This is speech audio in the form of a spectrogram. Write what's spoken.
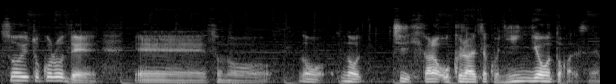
そういうところで、えー、その、の、の地域から送られたこう人形とかですね、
